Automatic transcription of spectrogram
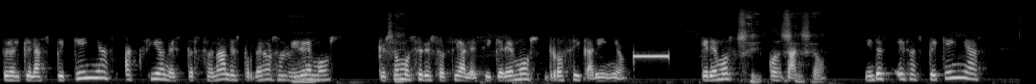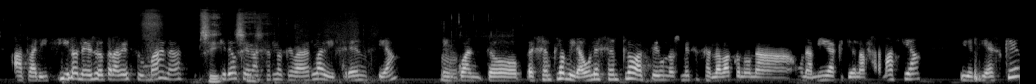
pero en el que las pequeñas acciones personales, porque no nos olvidemos que somos seres sociales y queremos roce y cariño, queremos contacto. y entonces esas pequeñas apariciones otra vez humanas, creo que va a ser lo que va a dar la diferencia. En mm. cuanto, por ejemplo, mira, un ejemplo, hace unos meses hablaba con una, una amiga que tiene una farmacia y decía, es que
